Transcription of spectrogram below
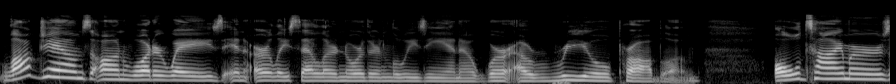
Log jams on waterways in early settler northern Louisiana were a real problem. Old timers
